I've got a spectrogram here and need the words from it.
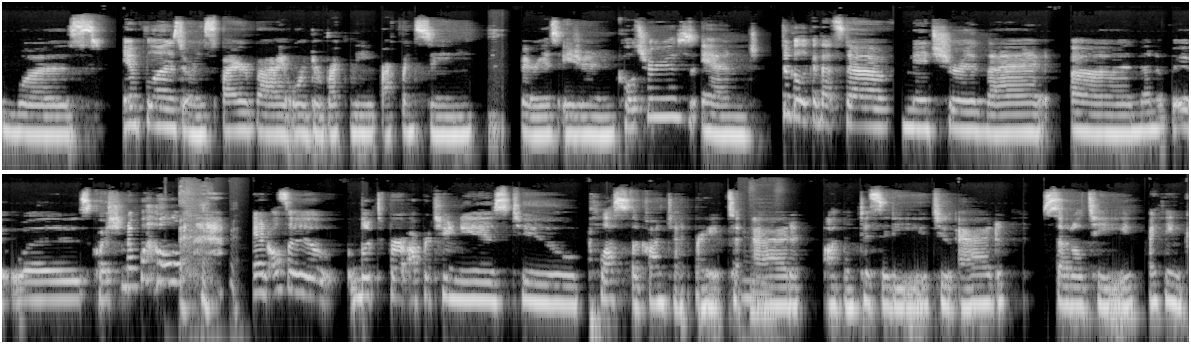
was influenced or inspired by or directly referencing various Asian cultures and took a look at that stuff, made sure that uh, none of it was questionable, and also looked for opportunities to plus the content, right? To Mhm. add authenticity, to add subtlety. I think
